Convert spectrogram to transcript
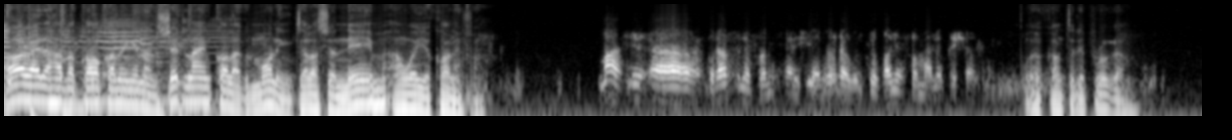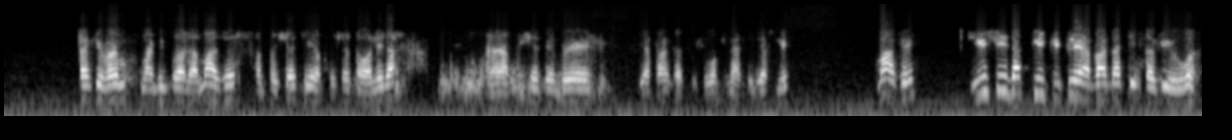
All right, I have a call coming in on straight line. Caller, good morning. Tell us your name and where you're calling from. Mark, uh, good afternoon from here. Brother, we're calling from my location. Welcome to the program. Thank you very much, my big brother. Appreciate you, I appreciate our leader, and I appreciate every your fans that is working assiduously. Do you see that clip you play about that interview? What-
